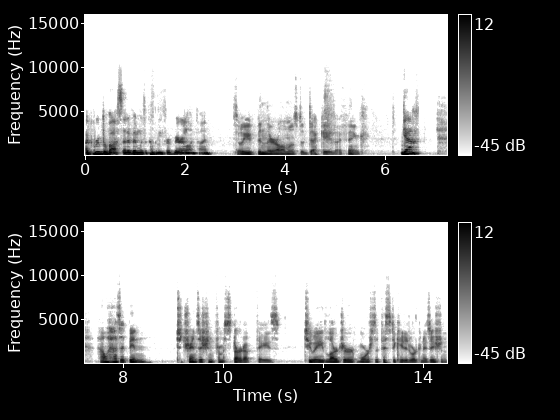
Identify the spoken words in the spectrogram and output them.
a group of us that have been with the company for a very long time. So you've been there almost a decade, I think. Yeah. How has it been to transition from a startup phase to a larger, more sophisticated organization?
